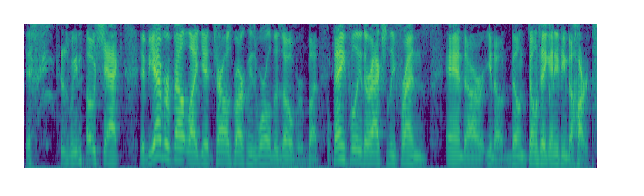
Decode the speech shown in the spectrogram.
Because we know Shaq, if he ever felt like it, Charles Barkley's world is over. But thankfully, they're actually friends and are you know don't don't take anything to heart.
